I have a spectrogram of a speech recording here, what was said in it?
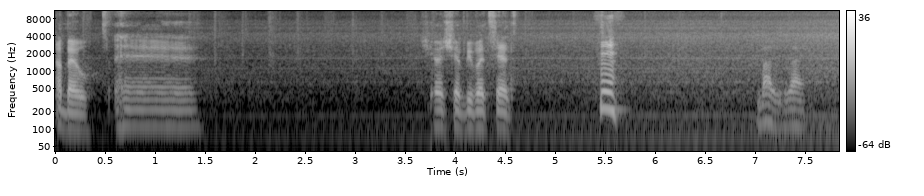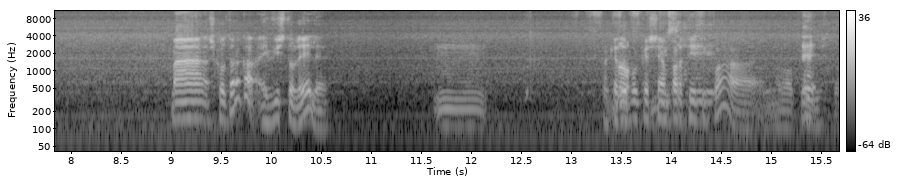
Vabbè, oh. Eh... Ci, ci abbi pazienza. Bello, dai. Ma ascolta una cosa, hai visto l'ele? Mm, Perché No, dopo che siamo partiti che- qua non l'ho più Eh. visto.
